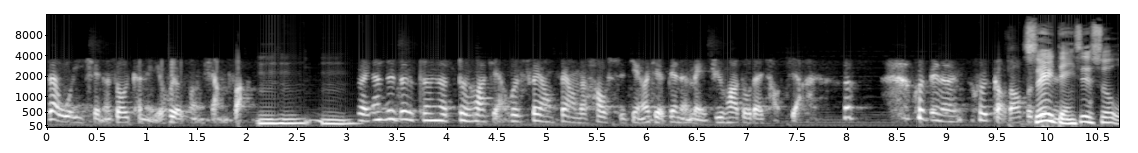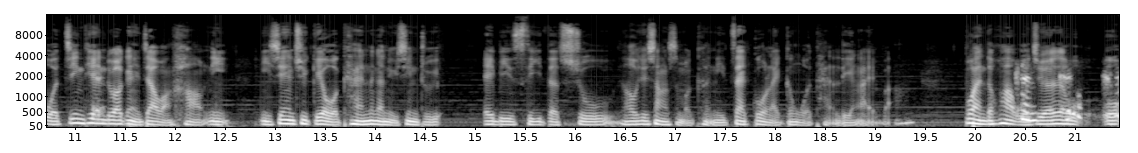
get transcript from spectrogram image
在我以前的时候，可能也会有这种想法。嗯哼嗯，对，但是这个真的对话起来会非常非常的耗时间，而且变得每句话都在吵架，会变得会搞到会。所以等于是说我今天如果要跟你交往，好，你你现在去给我看那个女性主义 A B C 的书，然后去上什么课，你再过来跟我谈恋爱吧。不然的话，我觉得我 我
